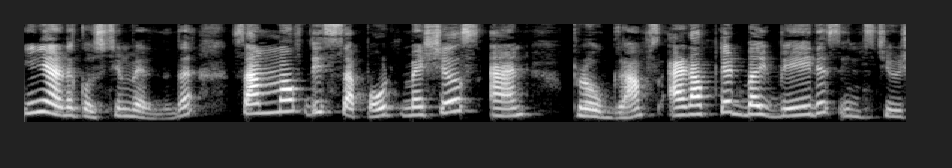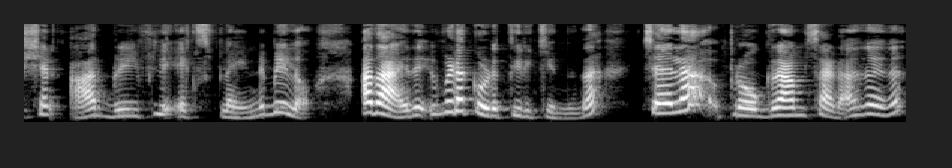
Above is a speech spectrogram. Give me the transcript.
ഇനിയാണ് ക്വസ്റ്റ്യൻ വരുന്നത്. Some of this support measures and programmes adopted by various institution are briefly explained below അതായത് ഇവിടെ കൊടുത്തിരിക്കുന്നത് ചില പ്രോഗ്രാംസ് അതായത്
